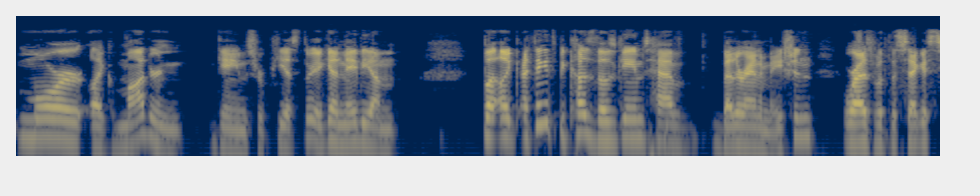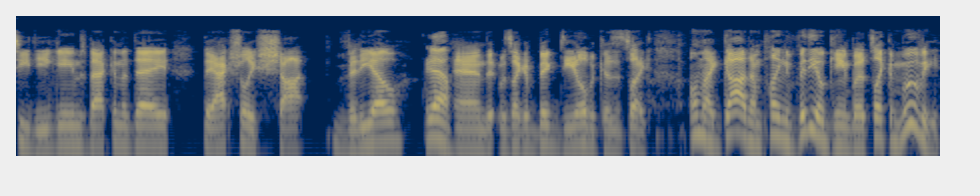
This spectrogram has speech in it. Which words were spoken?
more like modern games for PS3. Again, maybe I'm but like I think it's because those games have better animation whereas with the Sega CD games back in the day, they actually shot video yeah. and it was like a big deal because it's like, "Oh my god, I'm playing a video game, but it's like a movie."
